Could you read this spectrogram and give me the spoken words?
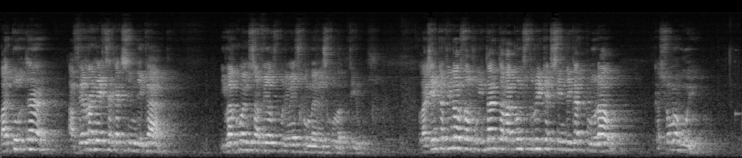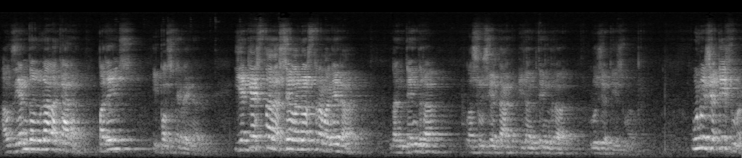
va tornar a fer reneixer aquest sindicat i va començar a fer els primers convenis col·lectius. La gent que a finals dels 80 va construir aquest sindicat plural, que som avui, els hi hem de donar la cara, per ells i pels que venen. I aquesta ha de ser la nostra manera d'entendre la societat i d'entendre l'ogetisme. Un ogetisme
